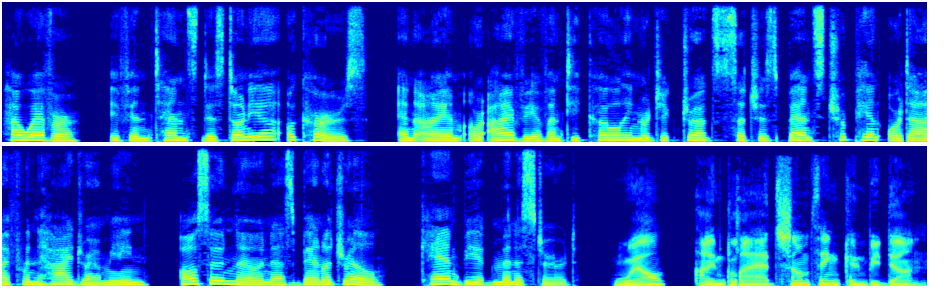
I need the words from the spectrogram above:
However, if intense dystonia occurs, an IM or IV of anticholinergic drugs such as benztropine or diphenhydramine, also known as Benadryl, can be administered. Well, I'm glad something can be done.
